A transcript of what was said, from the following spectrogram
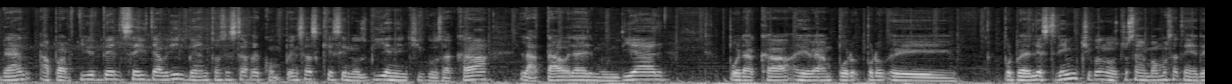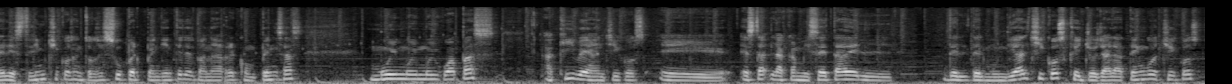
Vean, a partir del 6 de abril, vean todas estas recompensas que se nos vienen, chicos. Acá, la tabla del mundial, por acá, eh, vean, por, eh, por, ver el stream, chicos, nosotros también vamos a tener el stream, chicos, entonces súper pendientes, les van a dar recompensas muy, muy, muy guapas. Aquí vean, chicos, eh, esta, la camiseta del, del, mundial, chicos, que yo ya la tengo, chicos.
